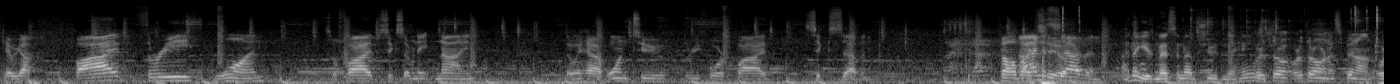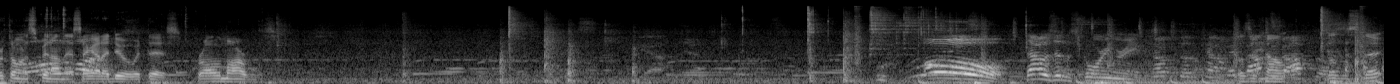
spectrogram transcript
Okay, we got five, three, one. So five, six, seven, eight, nine. Then we have one, two, three, four, five, six, seven. Fell by Nine two. to seven. I think he's messing up shooting the We're, hand. throw, we're throwing a spin on. We're throwing a spin on this. I gotta do it with this for all the marbles. That was in the scoring ring. Doesn't count. Doesn't stick.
